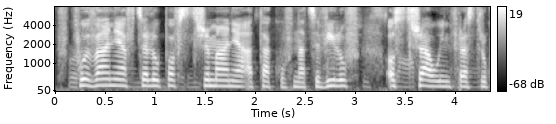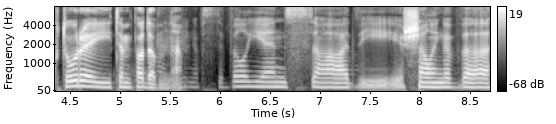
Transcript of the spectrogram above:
wpływania w celu powstrzymania ataków na cywilów, ostrzału infrastruktury i tym podobne. uh, uh,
